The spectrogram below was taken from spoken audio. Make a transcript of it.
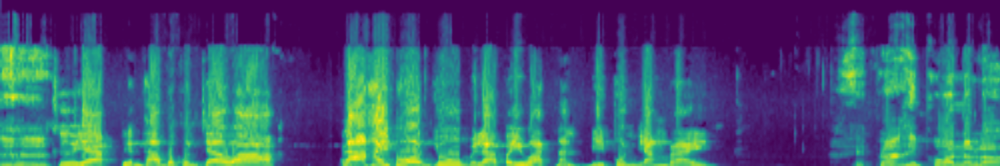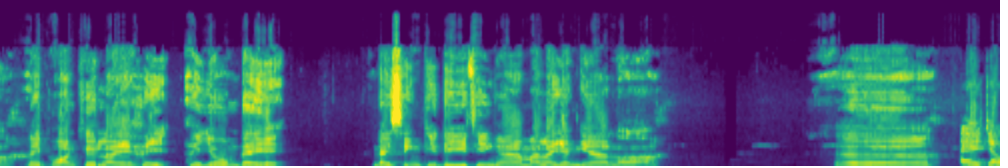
นะฮะคืออยากเรียนถามพระคุณเจ้าว่าพระให้พรโยมเวลาไปวัดนั่นมีผลอย่างไร พระให้พรน่ะเหรอ ให้พรคืออะไรให้ให้โยมได้ได้สิ่งที่ดีที่งามอะไรอย่างเงี้ยเหรอ เออให้เจ้า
